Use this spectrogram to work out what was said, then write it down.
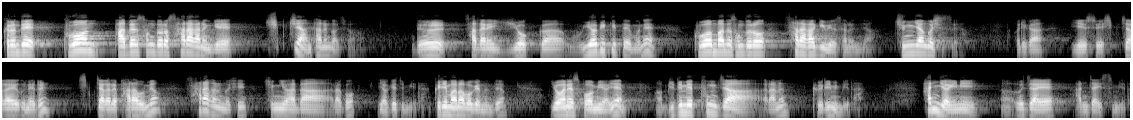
그런데 구원받은 성도로 살아가는 게 쉽지 않다는 거죠. 늘 사단의 유혹과 위협이 있기 때문에 구원받은 성도로 살아가기 위해서는요. 중요한 것이 있어요. 우리가 예수의 십자가의 은혜를 십자가를 바라보며 살아가는 것이 중요하다라고 여겨집니다. 그림 하나 보겠는데요. 요한에스 버미어의 어, 믿음의 풍자라는 그림입니다. 한 여인이 어, 의자에 앉아 있습니다.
